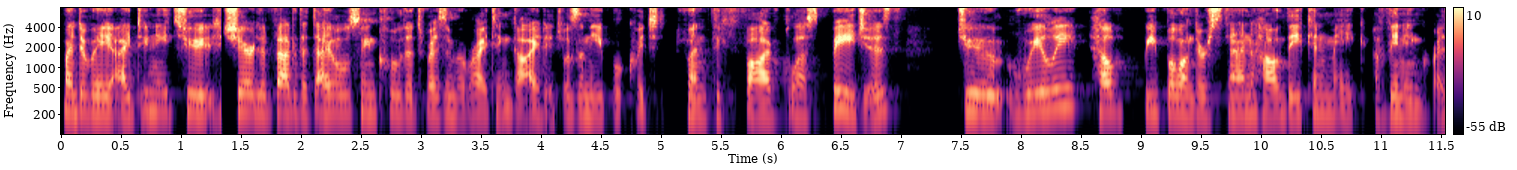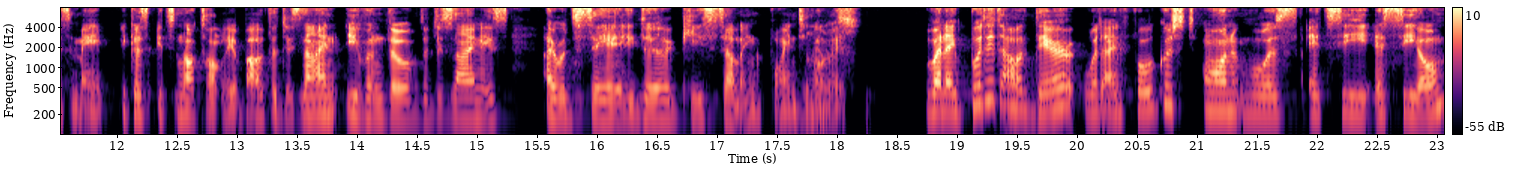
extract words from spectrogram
by the way, I do need to share the fact that I also included resume writing guide. It was an ebook with 25 plus pages to really help people understand how they can make a winning resume because it's not only about the design, even though the design is, I would say, the key selling point in a way. When I put it out there, what I focused on was Etsy SEO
